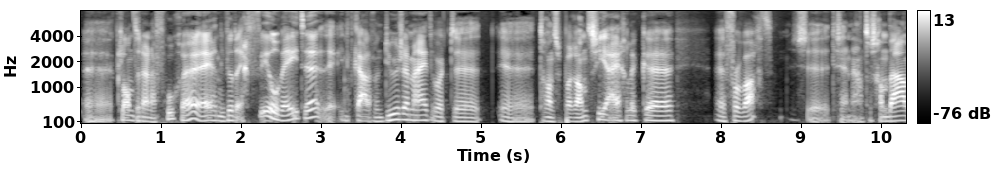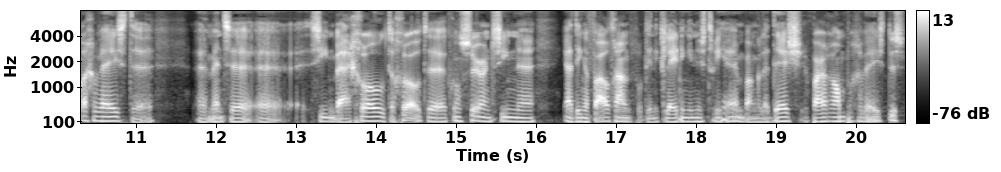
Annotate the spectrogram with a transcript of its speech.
uh, klanten daarna vroegen. Hè, die wilden echt veel weten. In het kader van duurzaamheid wordt uh, transparantie eigenlijk verwacht. Dus uh, er zijn een aantal schandalen geweest. Uh, uh, mensen zien bij grote, grote concerns zien, ja, dingen fout gaan. Bijvoorbeeld in de kledingindustrie, hè, in Bangladesh, een paar rampen geweest. Dus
